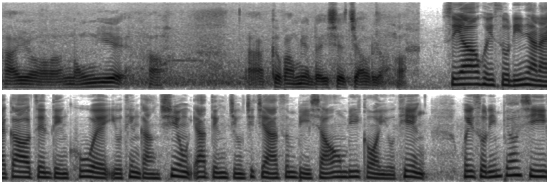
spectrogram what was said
还有农业啊，啊各方面的一些交流哈。随后，回溯林也来到坚定区的游艇工厂，也登上即架准备销往美国的游艇。回溯林表示，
